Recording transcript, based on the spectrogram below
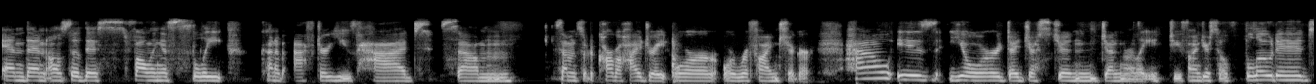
and then also this falling asleep kind of after you've had some some sort of carbohydrate or or refined sugar. How is your digestion generally? Do you find yourself bloated?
